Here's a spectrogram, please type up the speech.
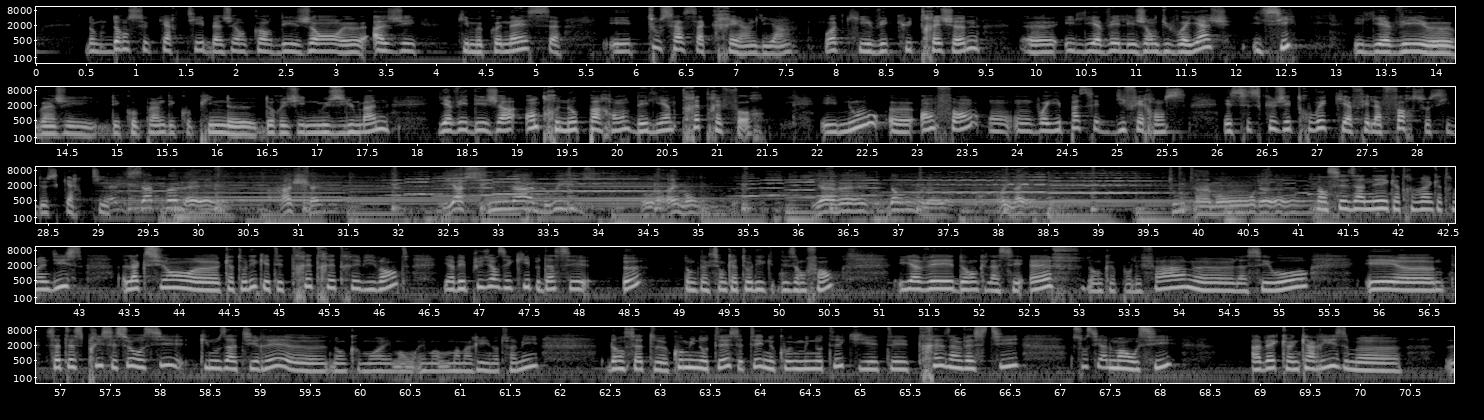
Donc dans ce quartier, ben, j'ai encore des gens euh, âgés qui me connaissent et tout ça, ça crée un lien. Moi qui ai vécu très jeune, euh, il y avait les gens du voyage ici. Il y avait, euh, ben, j'ai des copains, des copines d'origine musulmane. Il y avait déjà entre nos parents des liens très très forts. Et nous, euh, enfants, on ne voyait pas cette différence. Et c'est ce que j'ai trouvé qui a fait la force aussi de ce quartier. Elle s'appelait Rachel, Yasmina, Louise ou Raymond. Il y avait dans le ruelle tout un monde. Dans ces années 80-90, l'action euh, catholique était très très très vivante. Il y avait plusieurs équipes d'ACE, donc d'Action catholique des enfants. Il y avait donc la CF, donc pour les femmes, euh, la CO, Et euh, cet esprit, c'est ce aussi qui nous a attirés, euh, donc moi et mon, et mon, mari et notre famille, dans cette communauté. C'était une communauté qui était très investie socialement aussi, avec un charisme euh,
